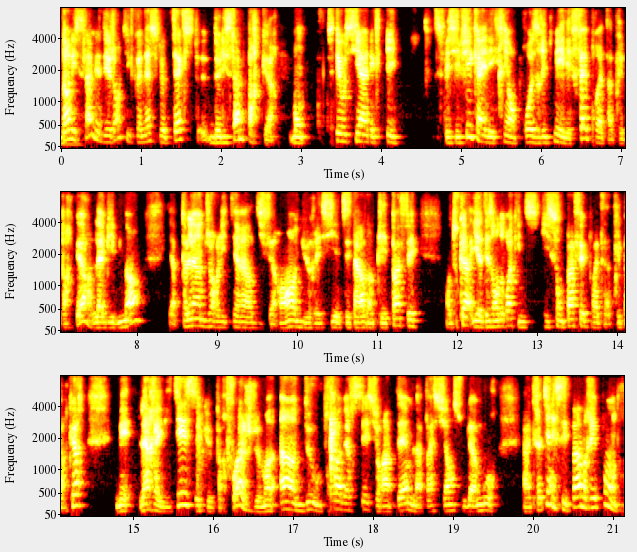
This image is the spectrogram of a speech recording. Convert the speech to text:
Dans l'islam, il y a des gens qui connaissent le texte de l'islam par cœur. Bon, c'est aussi un écrit spécifique. Hein, il écrit en prose rythmée, il est fait pour être appris par cœur. La Bible, non. Il y a plein de genres littéraires différents, du récit, etc. Donc, il n'est pas fait. En tout cas, il y a des endroits qui ne sont pas faits pour être appris par cœur. Mais la réalité, c'est que parfois, je demande un, deux ou trois versets sur un thème, la patience ou l'amour, à un chrétien, et c'est pas me répondre.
